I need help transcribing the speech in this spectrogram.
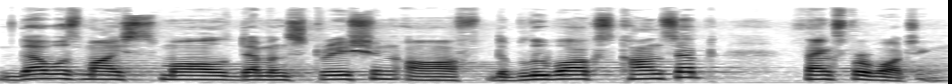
that was my small demonstration of the Blue Box concept. Thanks for watching.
